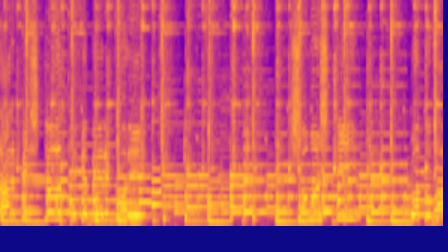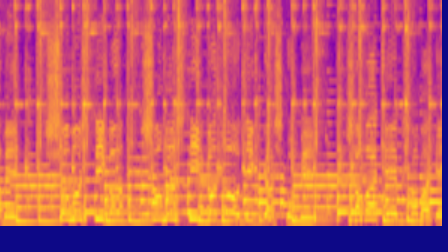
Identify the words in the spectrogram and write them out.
তার পৃষ্ঠ থেকে বের করে সমষ্টিগতভাবে সমষ্টি সমষ্টিগত জিজ্ঞাসা করবে, সবাকে সবাকে,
